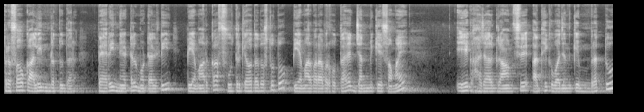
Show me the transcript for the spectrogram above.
प्रसवकालीन मृत्यु दर। पेरीनेटल मोर्टेलिटी पीएमआर का सूत्र क्या होता है दोस्तों? तो पीएमआर बराबर होता है जन्म के समय, एक हज़ार ग्राम से अधिक वज़न के मृत्यु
